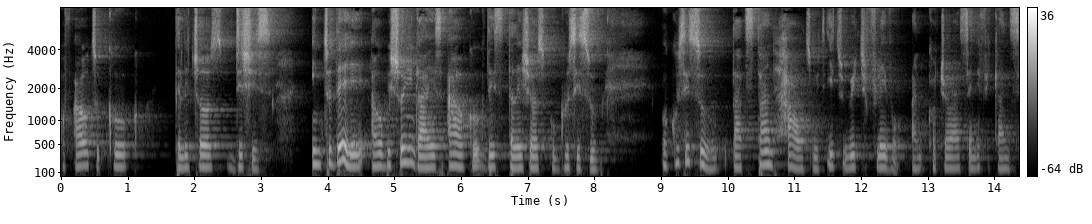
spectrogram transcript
of how to cook delicious dishes. In today, I will be showing you guys how to cook this delicious egusi soup. Egusi soup that stand out with its rich flavor and cultural significance.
